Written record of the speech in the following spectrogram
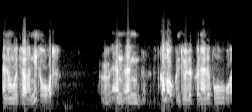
en hoe het wel en niet hoort. En, en het kan ook natuurlijk een heleboel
